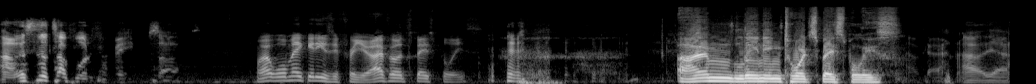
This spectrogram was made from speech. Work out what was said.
uh, this is a tough one for me. So Well, we'll make it easy for you. I vote space police. I'm leaning towards Space Police. okay, uh, yeah,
